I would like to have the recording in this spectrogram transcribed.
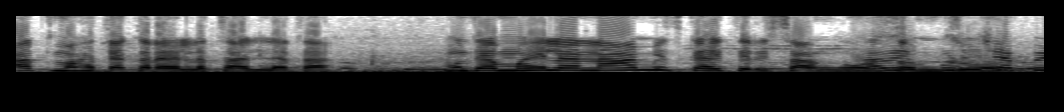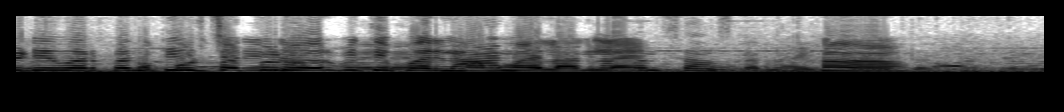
आत्महत्या करायला चालल्या आता. मग त्या महिलांना आम्हीच काहीतरी सांगून आम्ही समजून. पुढच्या पिढीवर पण तीच पुढच्या परिणाम पिढीवर बी ते परिणाम व्हायला लागलाय. हा.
